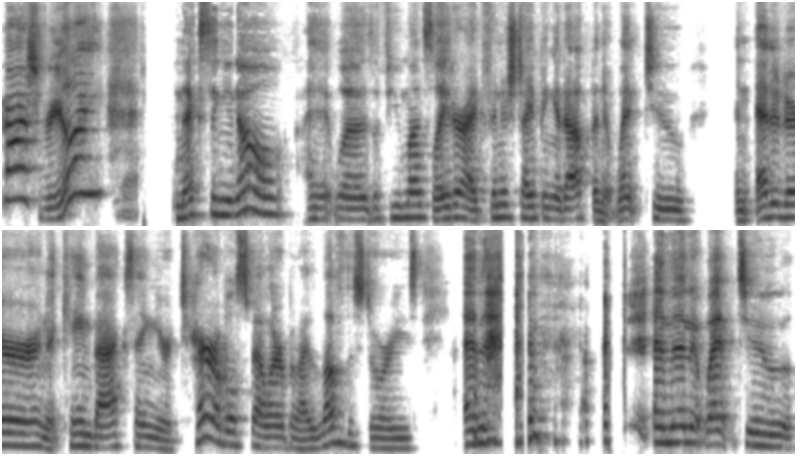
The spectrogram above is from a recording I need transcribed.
gosh, really? Yeah. Next thing you know, it was a few months later, I'd finished typing it up and it went to an editor and it came back saying, You're a terrible speller, but I love the stories. And then, and then it went to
